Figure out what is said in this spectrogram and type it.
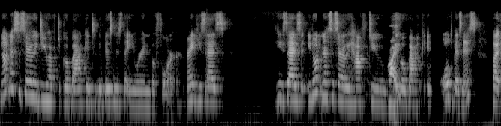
not necessarily do you have to go back into the business that you were in before, right? He says, he says you don't necessarily have to right. go back in old business, but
